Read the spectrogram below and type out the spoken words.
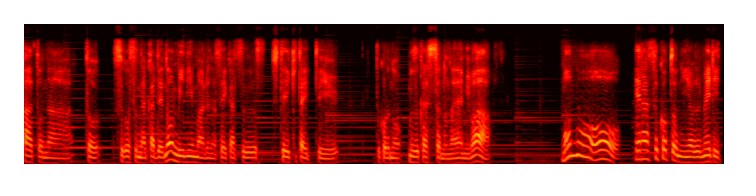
パートナーと過ごす中でのミニマルな生活していきたいっていうところの難しさの悩みは物を減らすことによるメリッ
